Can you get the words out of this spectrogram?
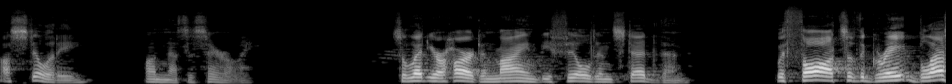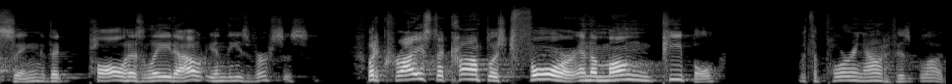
hostility unnecessarily. So let your heart and mind be filled instead, then, with thoughts of the great blessing that Paul has laid out in these verses. What Christ accomplished for and among people with the pouring out of his blood.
